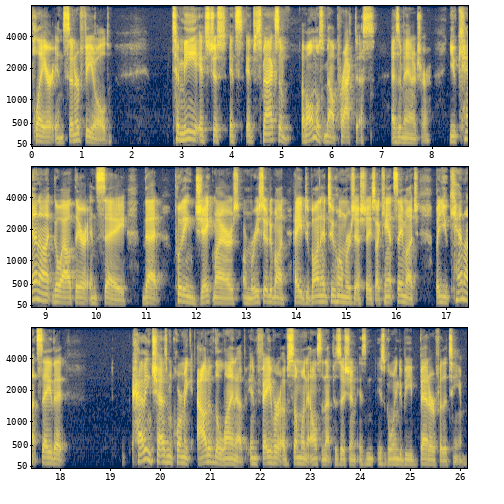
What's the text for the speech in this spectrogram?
player in center field, to me, it's just it's it smacks of of almost malpractice as a manager. You cannot go out there and say that putting Jake Meyers or Mauricio Dubon. Hey, Dubon had two homers yesterday, so I can't say much, but you cannot say that having Chas McCormick out of the lineup in favor of someone else in that position is is going to be better for the team.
